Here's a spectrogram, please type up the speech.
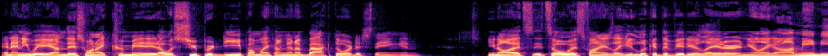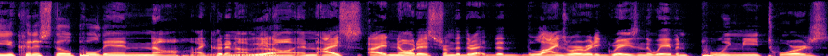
and anyway on this one i committed. I was super deep. I'm like i'm gonna backdoor this thing. And you know it's it's always funny it's like you look at the video later and you're like oh maybe you could have still pulled in no i couldn't have you know and I I noticed from the, the the lines were already grazing the wave and pulling me towards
